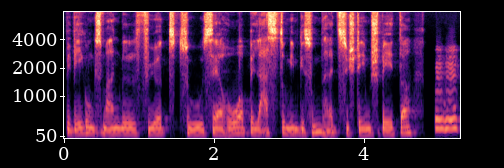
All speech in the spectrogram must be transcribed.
Bewegungsmangel führt zu sehr hoher Belastung im Gesundheitssystem später. Mhm.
